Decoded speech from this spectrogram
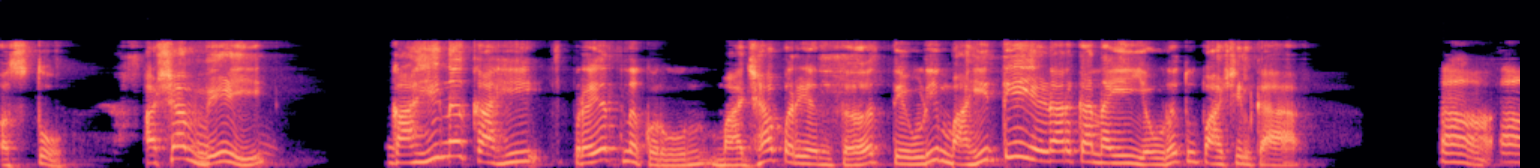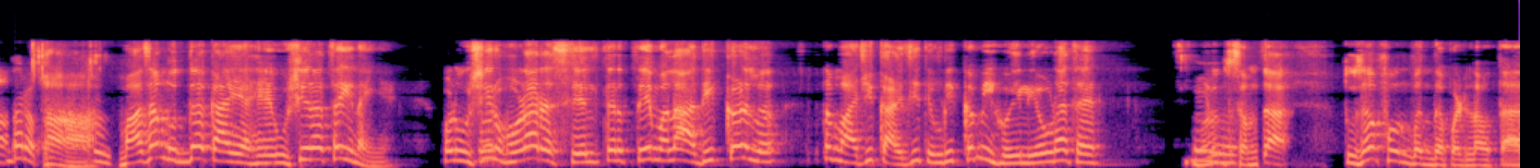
असतो अशा वेळी काही ना काही प्रयत्न करून माझ्यापर्यंत तेवढी माहिती येणार का नाही एवढं तू पाहशील का? हा, बरोबर. माझा मुद्दा काय आहे? उशिराचाही नाहीये. पण उशीर होणार असेल तर ते मला आधी कळलं. तर माझी काळजी तेवढी कमी होईल एवढाच आहे म्हणून. समजा तुझा फोन बंद पडला होता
